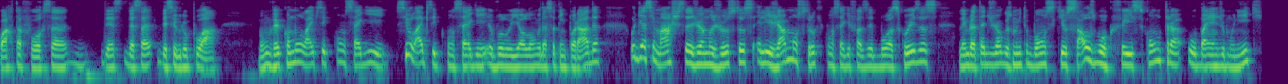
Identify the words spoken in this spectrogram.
quarta força desse, dessa, desse grupo A. Vamos ver como o Leipzig consegue, se o Leipzig consegue evoluir ao longo dessa temporada. O Jesse March, sejamos justos, ele já mostrou que consegue fazer boas coisas. Lembro até de jogos muito bons que o Salzburg fez contra o Bayern de Munique.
